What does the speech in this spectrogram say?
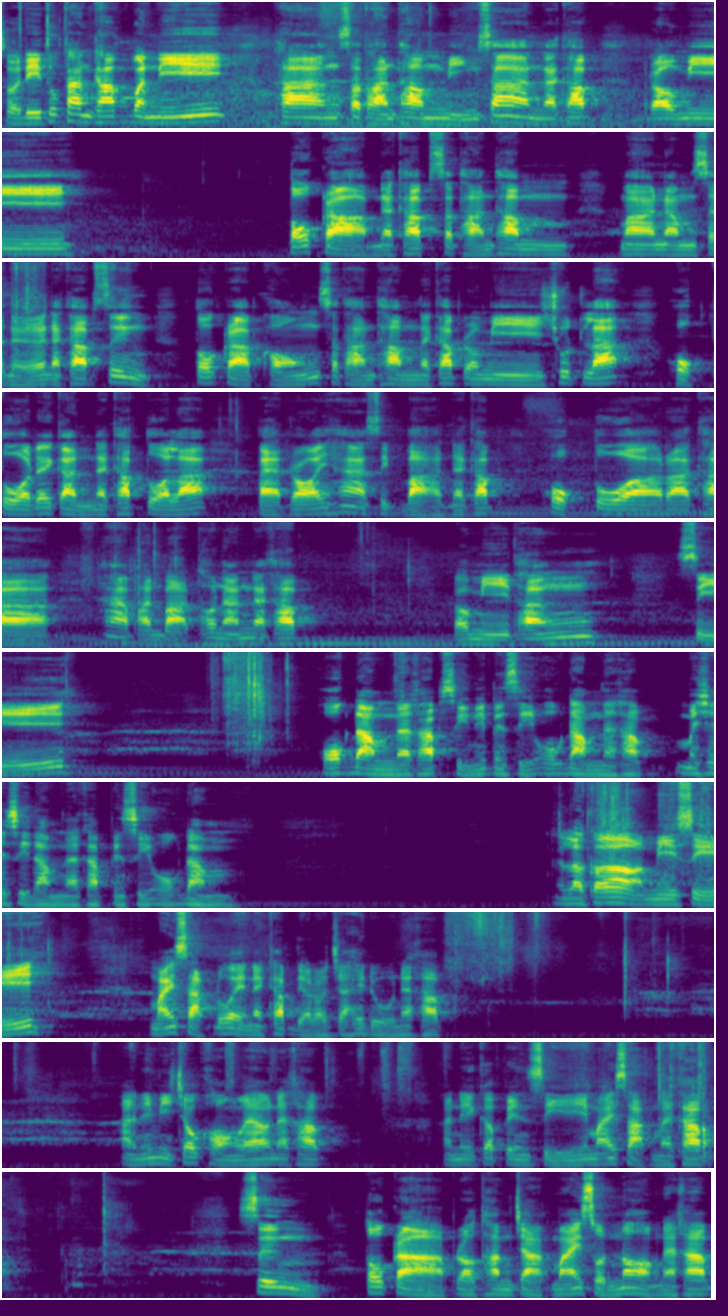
สวัสดีทุกท่านครับ วันนี้ทางสถานธรรมหมิงซ่านนะครับ เรามีโต๊ะกราบนะครับสถานธรรมมานำเสนอนะครับ ซึ่งโต๊ะกราบของสถานธรรมนะครับ เรามีชุดละ 6 ตัวด้วยกันนะครับ ตัวละ 850 บาทนะครับ 6 ตัวราคา 5,000 บาทเท่านั้นนะครับ เรามีทั้งสี โอ๊กดำนะครับ สีนี้เป็นสีโอ๊กดำนะครับ ไม่ใช่สีดำนะครับ เป็นสีโอ๊กดำแล้วก็มีสีไม้สักด้วยนะครับ เดี๋ยวเราจะให้ดูนะครับ อันนี้มีเจ้าของแล้วนะครับ อันนี้ก็เป็นสีไม้สักนะครับ ซึ่งโต๊ะกราบเราทำจากไม้สนนอกนะครับ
